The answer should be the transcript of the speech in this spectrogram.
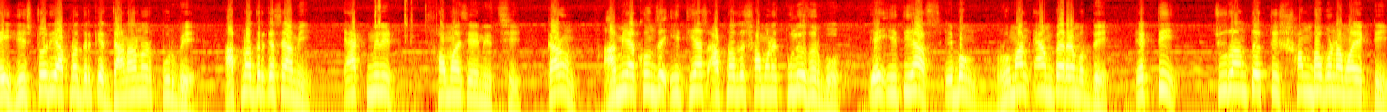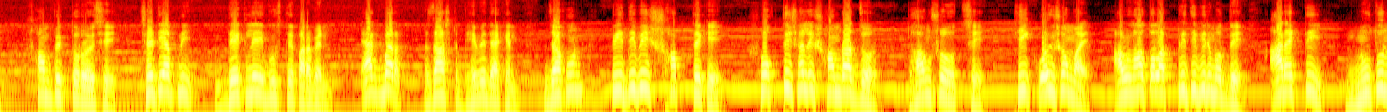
এই হিস্টোরি আপনাদেরকে জানানোর পূর্বে আপনাদের কাছে আমি এক মিনিট সময় চেয়ে নিচ্ছি। কারণ আমি এখন যে ইতিহাস আপনাদের সামনে তুলে ধরব, এই ইতিহাস এবং রোমান এম্পায়ারের মধ্যে একটি চূড়ান্ত একটি সম্ভাবনাময় একটি সম্পৃক্ত রয়েছে, সেটি আপনি দেখলেই বুঝতে পারবেন। একবার জাস্ট ভেবে দেখেন, যখন পৃথিবীর সব থেকে শক্তিশালী সাম্রাজ্যর ধ্বংস হচ্ছে, ঠিক ওই সময় আল্লাহ তালা পৃথিবীর মধ্যে আরেকটি নতুন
